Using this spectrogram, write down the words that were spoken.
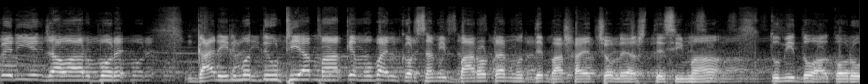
পেরিয়ে যাওয়ার পরে গাড়ির মধ্যে উঠিয়া মাকে মোবাইল করছে, আমি বারোটার মধ্যে বাসায় চলে আসতেছি মা, তুমি দোয়া করো।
